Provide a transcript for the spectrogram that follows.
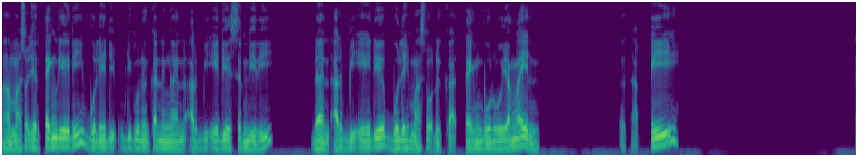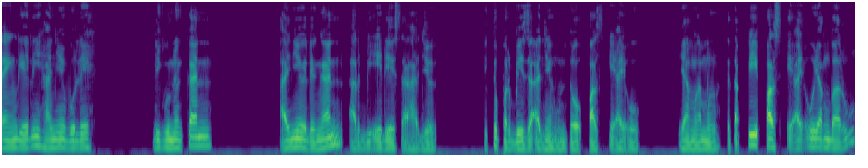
Uh, maksudnya tank dia ni boleh digunakan dengan RBA dia sendiri dan RBA dia boleh masuk dekat tank boro yang lain tetapi tank dia ni hanya boleh digunakan hanya dengan RBA dia sahaja. Itu perbezaannya untuk Pulse AIO yang lama. Tetapi Pulse AIO yang baru,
